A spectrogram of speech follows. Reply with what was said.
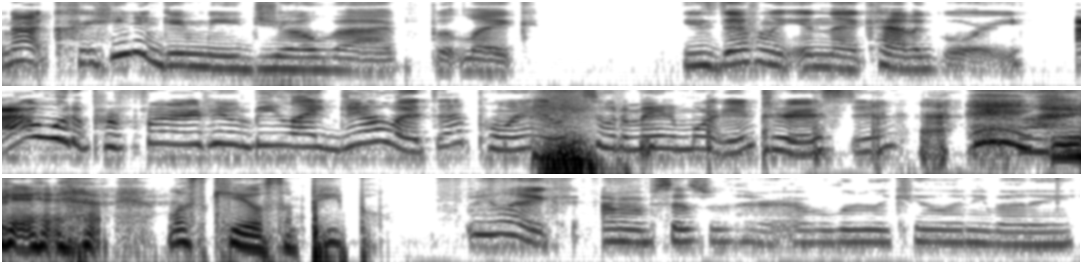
not he didn't give me Joe vibes, but like he's definitely in that category. I would have preferred him be like Joe at that point. At least it would have made it more interesting. yeah. Let's kill some people. Be like, I'm obsessed with her. I will literally kill anybody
